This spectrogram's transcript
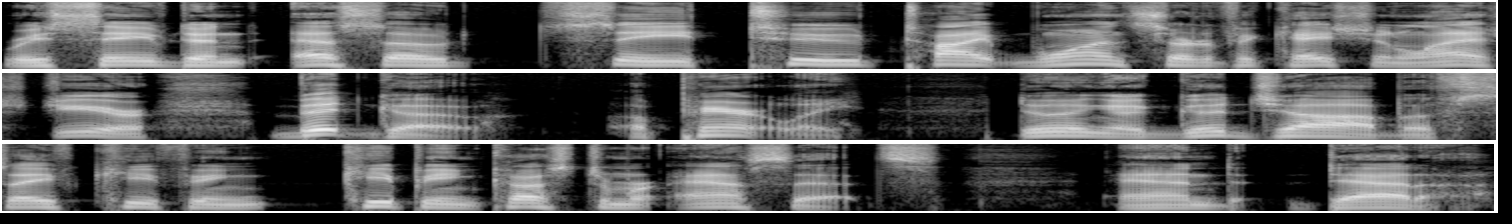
received an SOC2 Type 1 certification last year. BitGo, apparently, doing a good job of safekeeping keeping customer assets and data.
